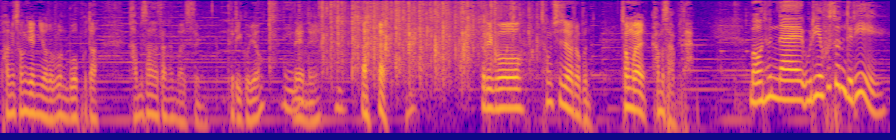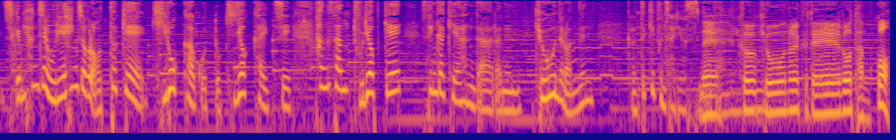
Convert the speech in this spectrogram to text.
방청객 여러분 무엇보다 감사하다는 말씀 드리고요. 네. 네네. 그리고 청취자 여러분 정말 감사합니다. 먼 훗날 우리의 후손들이 지금 현재 우리의 행적을 어떻게 기록하고 또 기억할지 항상 두렵게 생각해야 한다라는 교훈을 얻는 그런 뜻깊은 자리였습니다. 네, 그 교훈을 그대로 담고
